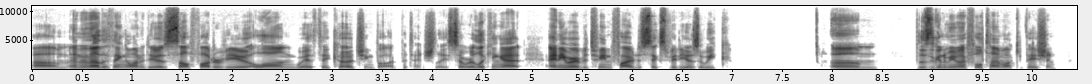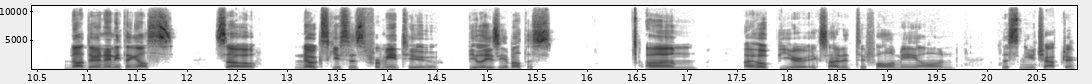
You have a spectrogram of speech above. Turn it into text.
Um, and another thing I want to do is self VOD review along with a coaching VOD potentially. So we're looking at anywhere between five to six videos a week. Um, this is going to be my full time occupation, not doing anything else. So no excuses for me to be lazy about this. Um, I hope you're excited to follow me on this new chapter.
